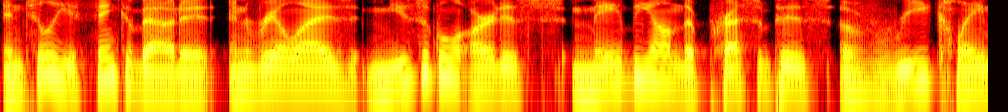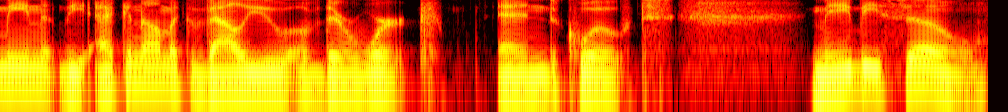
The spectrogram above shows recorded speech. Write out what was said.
until you think about it and realize musical artists may be on the precipice of reclaiming the economic value of their work. End quote. Maybe so.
